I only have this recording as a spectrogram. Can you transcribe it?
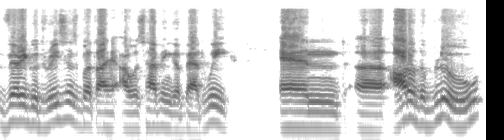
very good reasons, but I, I, was having a bad week. And uh, out of the blue,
